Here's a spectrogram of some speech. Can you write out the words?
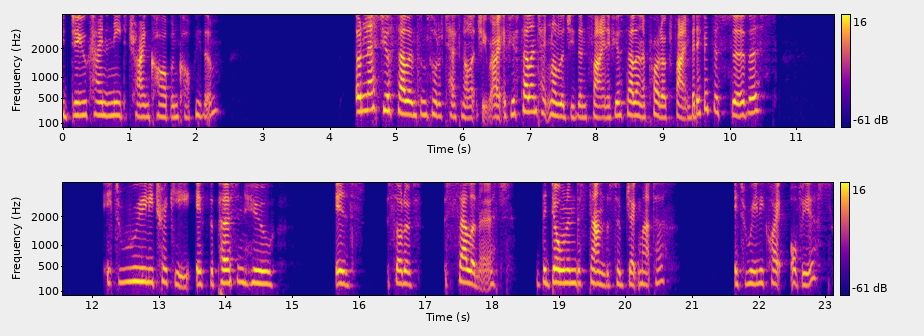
you do kind of need to try and carbon copy them. Unless you're selling some sort of technology right? If you're selling technology then fine. If you're selling a product fine. But if it's a service it's really tricky if the person who is sort of selling it they don't understand the subject matter. It's really quite obvious.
